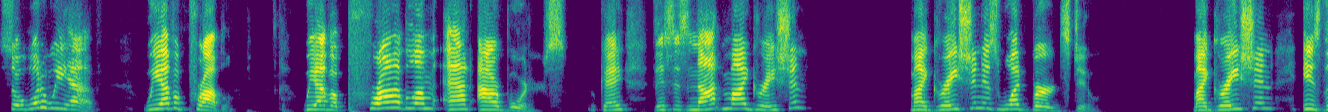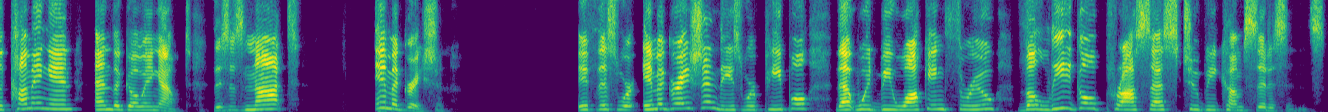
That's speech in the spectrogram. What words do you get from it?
So what do we have? We have a problem. We have a problem at our borders. Okay? This is not migration. Migration is what birds do. Migration is the coming in and the going out. This is not immigration. If this were immigration, these were people that would be walking through the legal process to become citizens.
